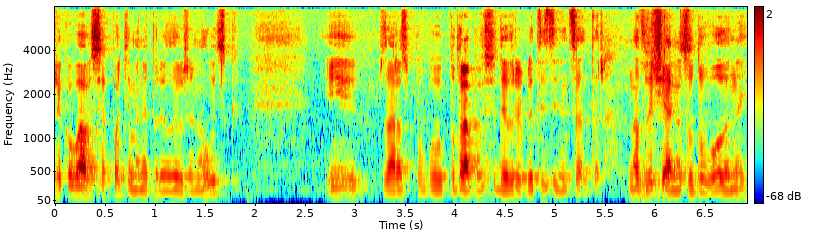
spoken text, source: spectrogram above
лікувався, потім мене перевели вже на Луцьк. І зараз потрапив сюди в реабілітаційний центр. Надзвичайно задоволений.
